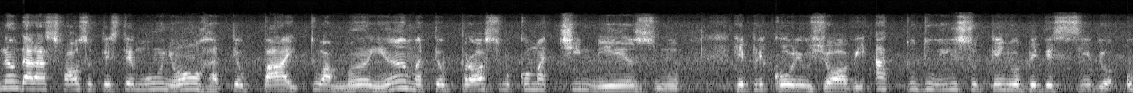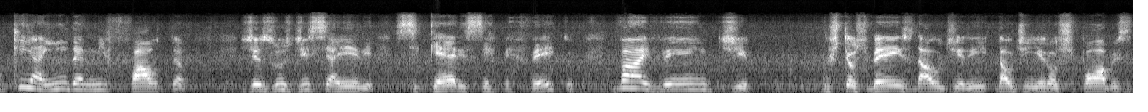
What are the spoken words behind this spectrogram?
não darás falso testemunho, honra teu pai, tua mãe, ama teu próximo como a ti mesmo. Replicou-lhe o jovem: A tudo isso tenho obedecido, o que ainda me falta? Jesus disse a ele: Se queres ser perfeito, vai, vende os teus bens, dá o, dá o dinheiro aos pobres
